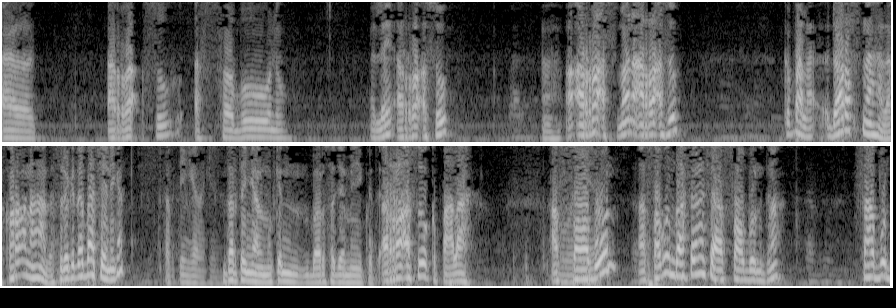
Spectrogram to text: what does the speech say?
Al Ar-ra'su as-sabunu. Alai ar-ra'su? Ah, Ar-ra's, mana ar-ra'su? Kepala. Darasna hada, qara'na hada. Sudah kita baca ini kan? Tertinggal. Okay. Tertinggal mungkin baru saja mengikuti. Ar-ra'su kepala. As-sabun, as-sabun bahasanya sih as-sabun itu, Sabun.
